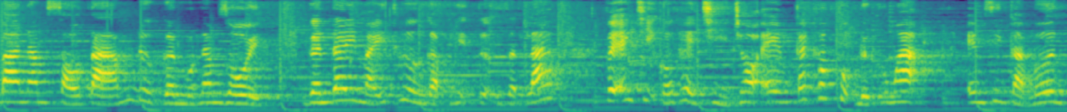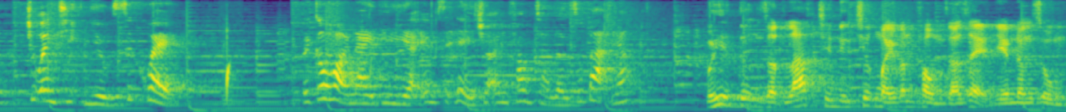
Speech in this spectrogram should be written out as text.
3568 được gần một năm rồi. Gần đây máy thường gặp hiện tượng giật lag. Vậy anh chị có thể chỉ cho em cách khắc phục được không ạ? Em xin cảm ơn, chúc anh chị nhiều sức khỏe. Với câu hỏi này thì ờ, em sẽ để cho anh Phong trả lời giúp bạn nhé. Với hiện tượng giật lag trên những chiếc máy văn phòng giá rẻ như em đang dùng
